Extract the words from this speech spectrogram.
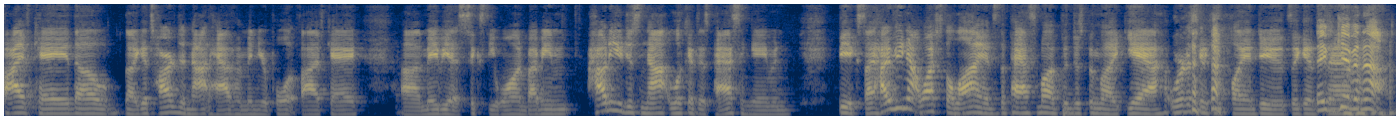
5K though, like it's hard to not have him in your pool at 5K, uh, maybe at 61. But I mean, how do you just not look at this passing game and be excited. How have you not watched the Lions the past month and just been like, yeah, we're just gonna keep playing dudes against? They've them. given up.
